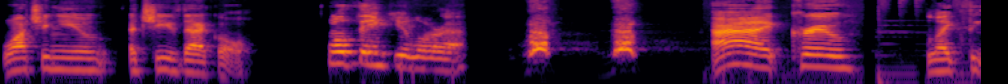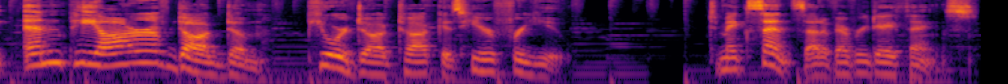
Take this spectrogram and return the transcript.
watching you achieve that goal. Well, thank you, Laura. All right, crew. Like the NPR of dogdom, Pure Dog Talk is here for you. To make sense out of everyday things,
